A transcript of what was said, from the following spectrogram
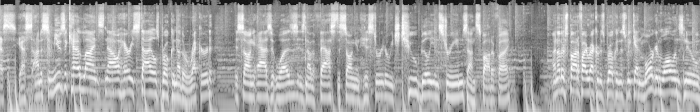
Yes, yes. On to some music headlines now. Harry Styles broke another record. His song As It Was is now the fastest song in history to reach 2 billion streams on Spotify. Another Spotify record was broken this weekend. Morgan Wallen's new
